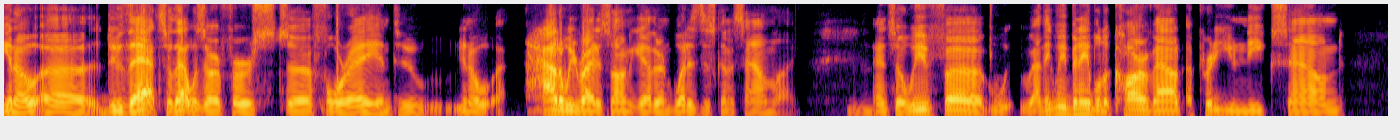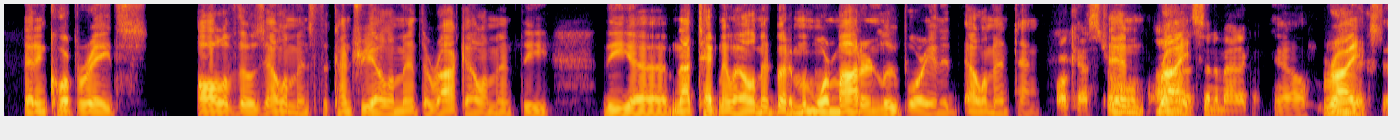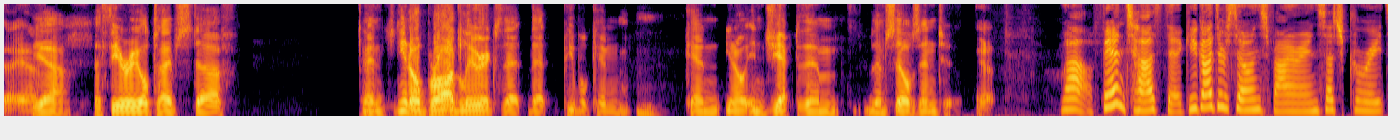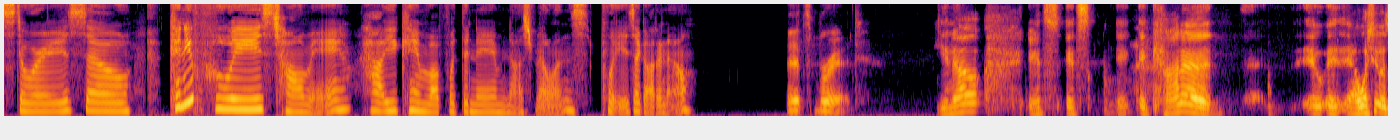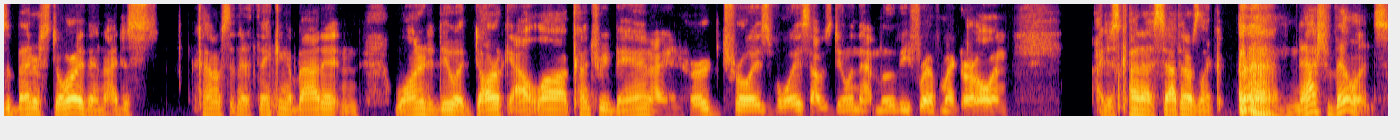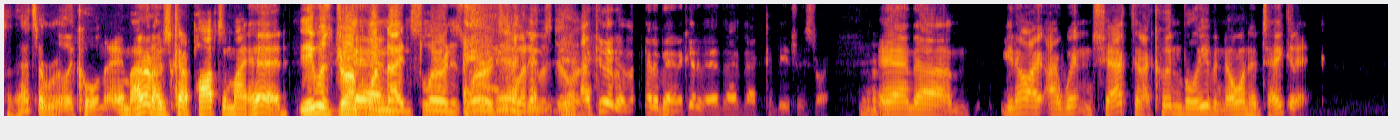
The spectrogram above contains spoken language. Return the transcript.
you know uh, do that. So that was our first uh, foray into you know how do we write a song together and what is this going to sound like. Mhm. And so we've, uh, w- I think we've been able to carve out a pretty unique sound that incorporates all of those elements: the country element, the rock element, the the uh, not techno element, but a m- more modern loop-oriented element, and Orchestral And- uh, right. cinematic, you know, Right. mixed, uh, yeah. yeah, ethereal type stuff, and you know, broad lyrics that that people can can you know inject them themselves into. Yeah. Wow, fantastic. You guys are so inspiring, such great stories. So, can you please tell me how you came up with the name Nashvillains? Please, I gotta know. That's Brett. You know, it's it's it, it kind of. It, it, I wish it was a better story than I just kind of sitting there thinking about it and wanted to do a dark outlaw country band. I had heard Troy's voice. I was doing that movie Forever My Girl, and I just kind of sat there. I was like, Nashvillains. That's a really cool name. I don't know. It just kind of popped in my head. He was drunk one night and slurring his words Yeah. is what he was doing. I could have. I could have been. It could have been. That, that could be a true story. and um, you know, I, I went and checked, and I couldn't believe it. No one had taken it,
